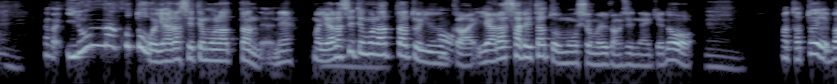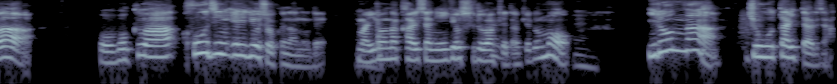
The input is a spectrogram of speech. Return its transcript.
うんなんかいろんなことをやらせてもらったんだよね。まあ、やらせてもらったというか、やらされたと思う人もいるかもしれないけど、うん。まあ、例えば、僕は法人営業職なので、まあ、いろんな会社に営業するわけだけども、うん。いろんな業態ってあるじゃん。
